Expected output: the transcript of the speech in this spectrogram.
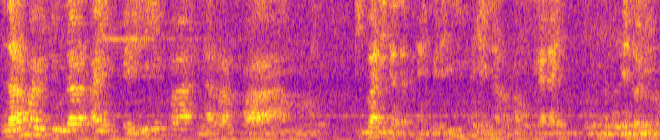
En la rampa vestibular hay perilinfa, en la rampa mm, timpánica también hay perilinfa y en la rampa coclear hay endolinfa.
